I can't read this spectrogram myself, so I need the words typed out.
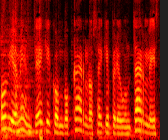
Obviamente, hay que convocarlos, hay que preguntarles.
